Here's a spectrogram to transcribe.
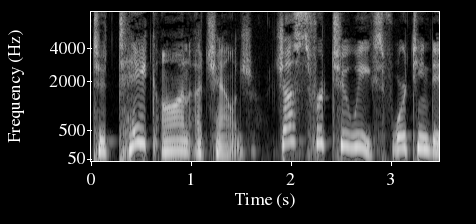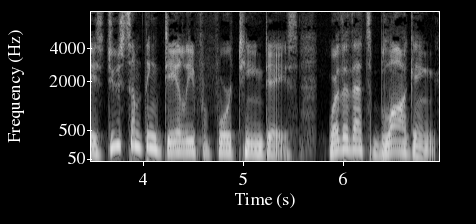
to take on a challenge just for two weeks, 14 days. Do something daily for 14 days, whether that's blogging,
